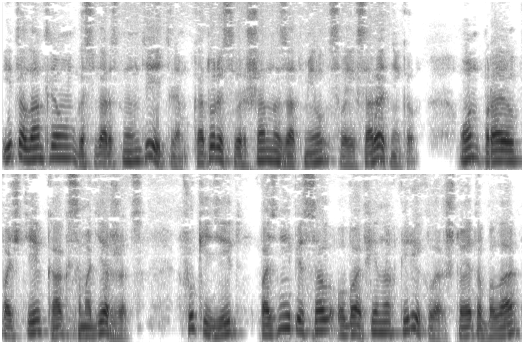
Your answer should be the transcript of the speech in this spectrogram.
и талантливым государственным деятелем, который совершенно затмил своих соратников. Он правил почти как самодержец. Фукидид позднее писал об Афинах Перикла, что это была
